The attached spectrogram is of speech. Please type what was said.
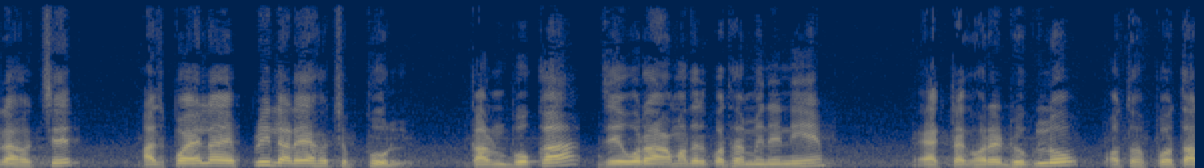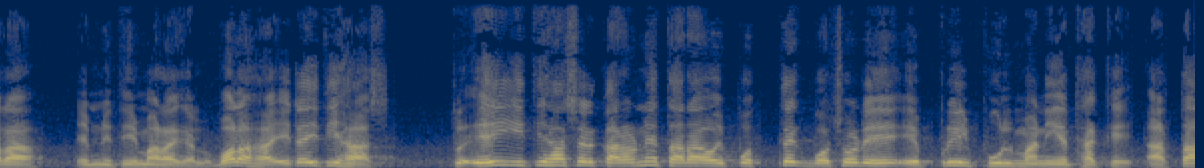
এরা হচ্ছে আজ পয়লা এপ্রিল আর হচ্ছে ফুল। কারণ বোকা যে ওরা আমাদের কথা মেনে নিয়ে একটা ঘরে ঢুকলো, অতঃপর তারা এমনিতেই মারা গেল। বলা হয় এটা ইতিহাস। তো এই ইতিহাসের কারণে তারা ওই প্রত্যেক বছরে এপ্রিল ফুল মানিয়ে থাকে। আর তা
